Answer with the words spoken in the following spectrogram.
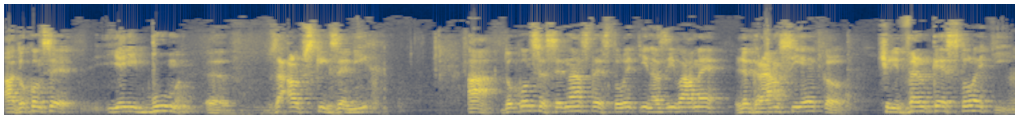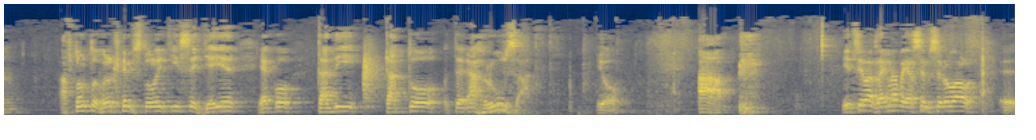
a dokonce její boom eh, v zaalpských zemích a dokonce 17. století nazýváme Le Grand Siècle, čili velké století. A v tomto velkém století se děje jako tady tato teda hrůza. Jo? A je třeba zajímavé, já jsem sledoval eh,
